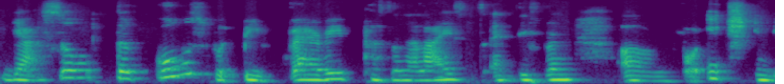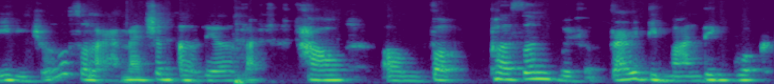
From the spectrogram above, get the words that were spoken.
Yeah, so the goals would be very personalized and different um, for each individual. So, like I mentioned earlier, like how um, for person with a very demanding work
